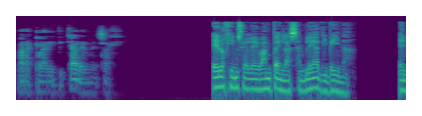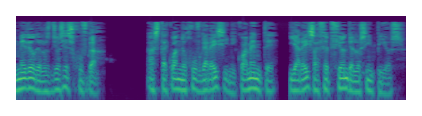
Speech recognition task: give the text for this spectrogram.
para clarificar el mensaje. Elohim se levanta en la asamblea divina. En medio de los dioses juzga. ¿Hasta cuando juzgaréis inicuamente, y haréis acepción de los impíos?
